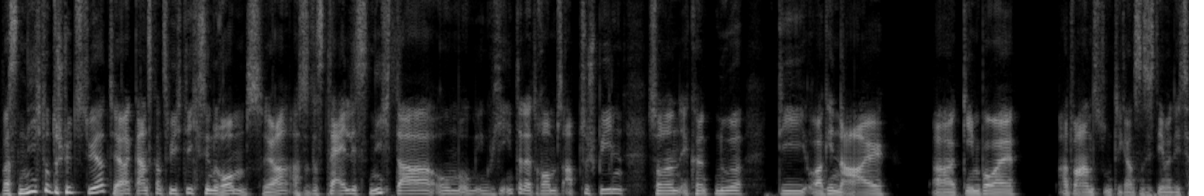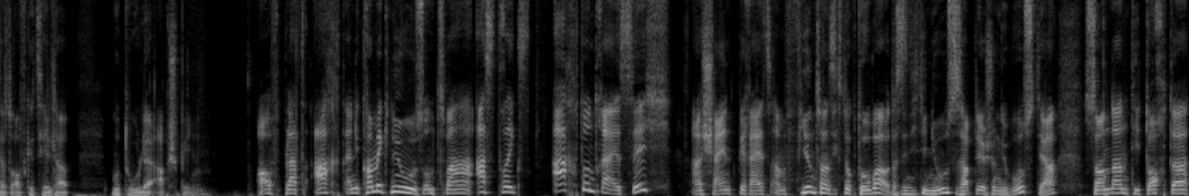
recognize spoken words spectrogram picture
Was nicht unterstützt wird, ja, ganz, ganz wichtig, sind ROMs, ja. Also das Teil ist nicht da, um, um irgendwelche Internet-ROMs abzuspielen, sondern ihr könnt nur die Original äh, Game Boy Advanced und die ganzen Systeme, die ich jetzt aufgezählt habe, Module abspielen. Auf Blatt 8 eine Comic News und zwar Asterix 38 erscheint bereits am 24. Oktober, das ist nicht die News, das habt ihr ja schon gewusst, ja, sondern die Tochter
